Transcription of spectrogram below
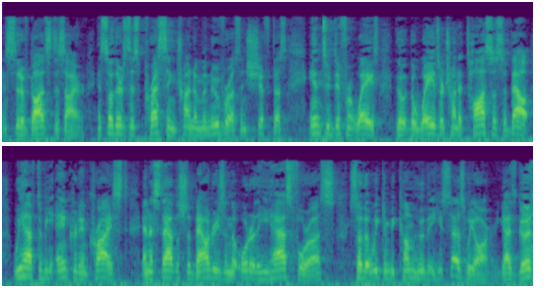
Instead of God's desire. And so there's this pressing trying to maneuver us and shift us into different ways. The, the waves are trying to toss us about. We have to be anchored in Christ and establish the boundaries and the order that He has for us so that we can become who that He says we are. You guys good?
